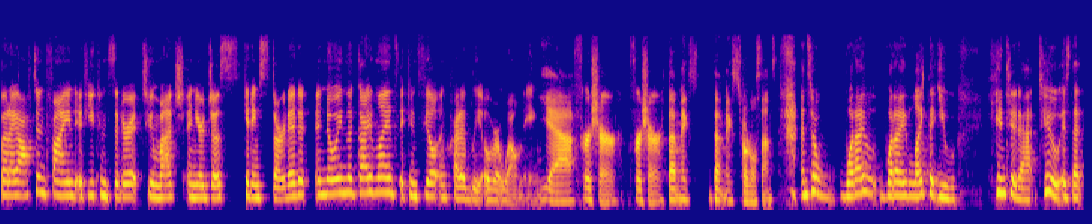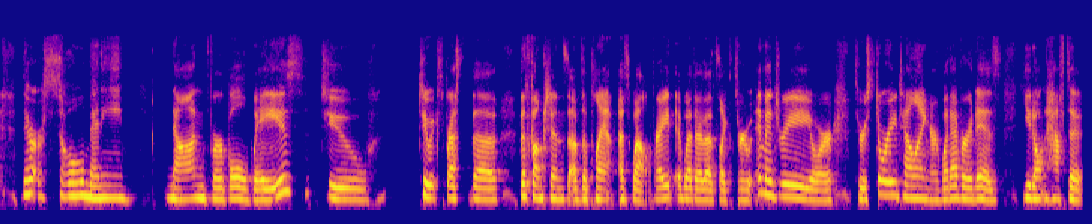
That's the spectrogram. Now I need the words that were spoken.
But I often find if you consider it too much and you're just getting started and knowing the guidelines, it can feel incredibly overwhelming. Yeah, for sure. For sure. That makes that makes total sense. And so what I what I like that you hinted at too is that there are so many nonverbal ways to to express the the functions of the plant as well right? Whether that's like through imagery or through storytelling or whatever it is you don't have to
